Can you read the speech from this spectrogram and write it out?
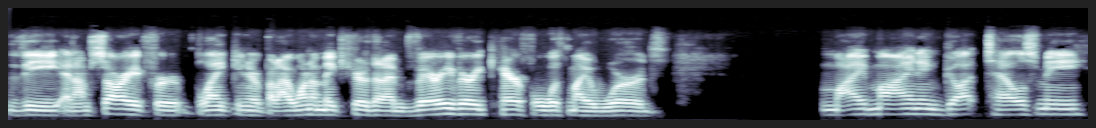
the, and I'm sorry for blanking here, but I want to make sure that I'm very, very careful with my words. My mind and gut tells me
